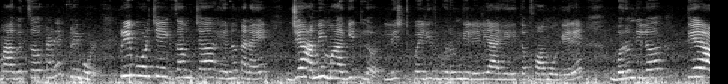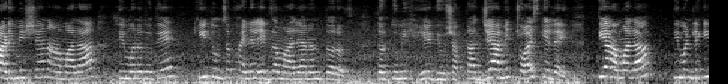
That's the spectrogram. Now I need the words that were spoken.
मागचं काय नाही प्री बोर्ड प्री बोर्डच्या एक्झामच्या हे न का नाही जे आम्ही मागितलं लिस्ट पहिलीच भरून दिलेली आहे इथं फॉर्म वगैरे भरून दिलं ते ॲडमिशन आम्हाला ते म्हणत होते की तुमचं फायनल एक्झाम आल्यानंतरच तर तुम्ही हे घेऊ शकता. जे आम्ही चॉईस केलं आहे ते आम्हाला ती म्हटले की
